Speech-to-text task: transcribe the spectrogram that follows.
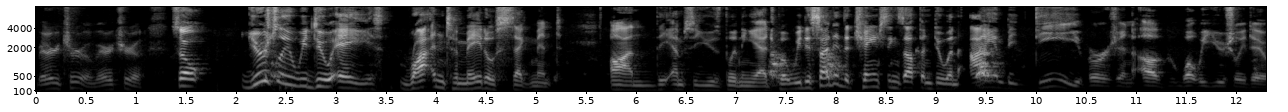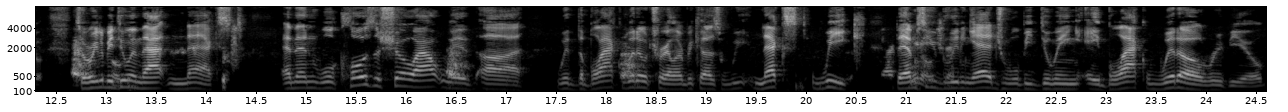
Very true. Very true. So usually we do a Rotten Tomatoes segment on the MCU's Bleeding Edge, but we decided to change things up and do an IMDb version of what we usually do. So we're going to be doing that next, and then we'll close the show out with uh, with the Black Widow trailer because we next week the MCU. Bleeding Edge will be doing a Black Widow review.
